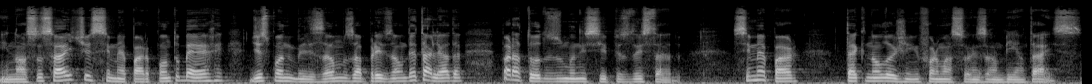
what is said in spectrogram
Em nosso site, cimepar.br, disponibilizamos a previsão detalhada para todos os municípios do estado. Cimepar, Tecnologia e Informações Ambientais.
